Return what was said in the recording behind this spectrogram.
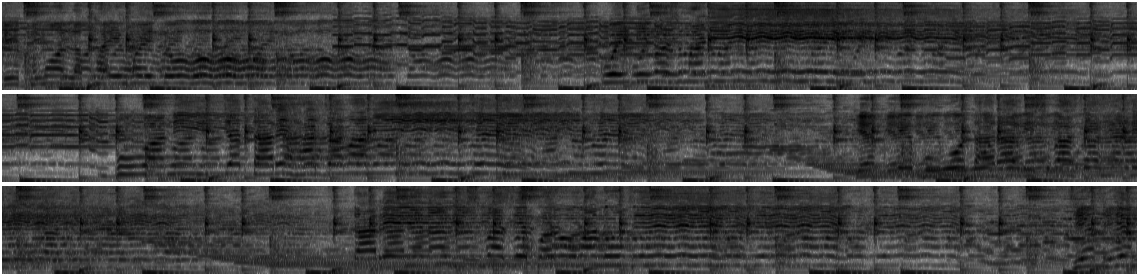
લેખમાં લખાઈ હોય તો કોઈ દિવસ મળી બુવાની ઇજ્જત તારે હાચવાની છે. કેમ કે બુવો તારા વિશ્વાસે હેડે. તારે એના વિશ્વાસે પરવાનું જેમ જેમ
